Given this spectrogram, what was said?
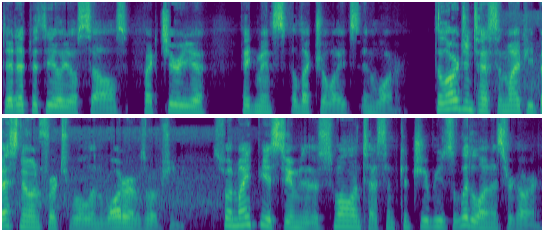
dead epithelial cells, bacteria, pigments, electrolytes, and water. The large intestine might be best known for its role in water absorption, so it might be assumed that the small intestine contributes little in this regard.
